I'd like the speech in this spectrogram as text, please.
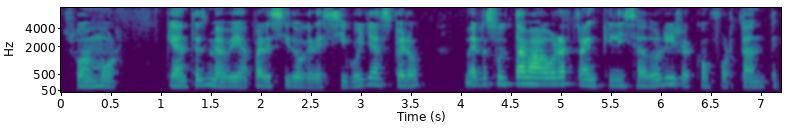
Su amor, que antes me había parecido agresivo y áspero, me resultaba ahora tranquilizador y reconfortante.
